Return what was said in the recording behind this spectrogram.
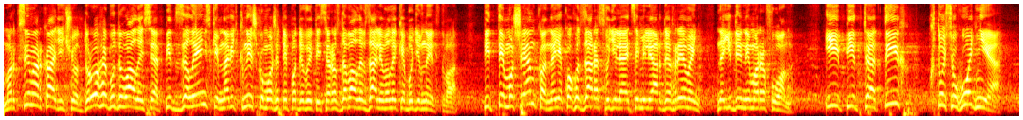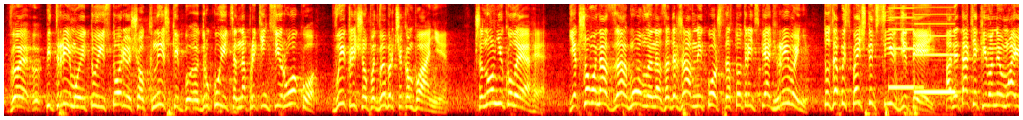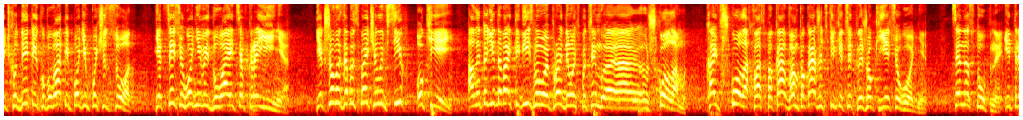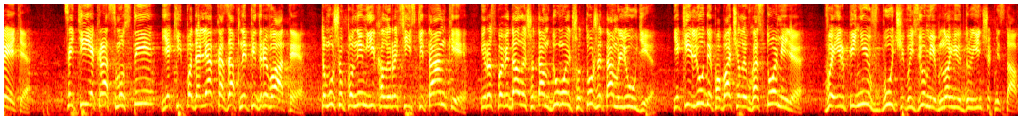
Максиме Аркадійовичу, дороги будувалися під Зеленським, навіть книжку можете подивитися, роздавали в залі велике будівництво. Під Тимошенко, на якого зараз виділяється мільярди гривень на єдиний марафон. І під е, тих, хто сьогодні е, підтримує ту історію, що книжки друкуються наприкінці року виключно під виборчі кампанії. Шановні колеги, Якщо вона замовлена за державний кошт за 135 гривень, то забезпечте всіх дітей, а не так, як і вони мають ходити і купувати потім по 600, як це сьогодні відбувається в країні. Якщо ви забезпечили всіх, окей. Але тоді давайте візьмемо і пройдемось по цим е, е, школам. Хай в школах вас пока, вам покажуть, скільки цих книжок є сьогодні. Це наступне. І третє. Це ті якраз мости, які Подоляк казав не підривати. Тому що по ним їхали російські танки і розповідали, що там думають, що теж там люди. Які люди побачили в Гастомілі, в Ірпіні, в Бучі, в Ізюмі, в многих інших містах.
